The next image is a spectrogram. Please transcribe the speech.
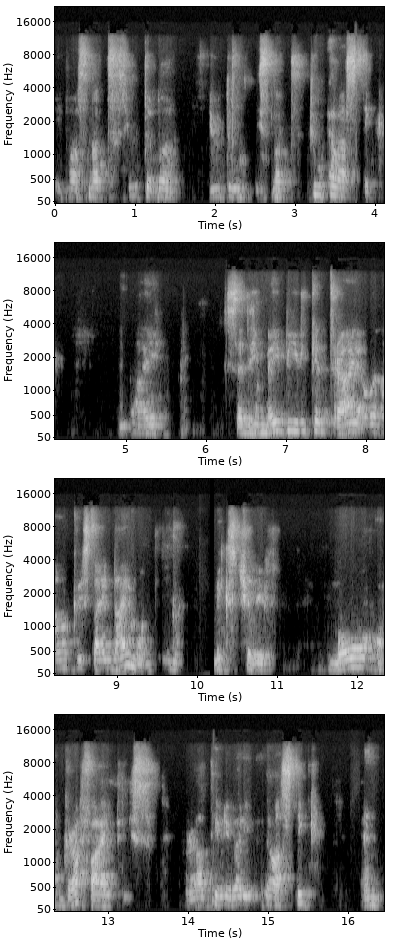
it was not suitable due to it's not too elastic. And I said maybe we can try our nanocrystalline diamond in mixture with more of graphite. It's relatively very elastic and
